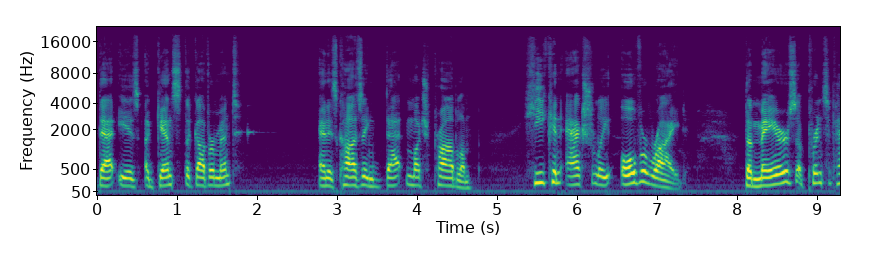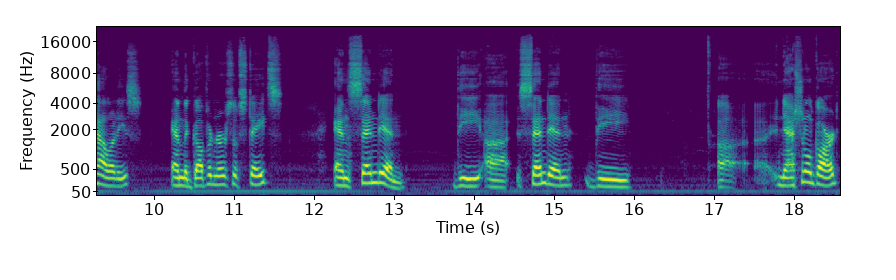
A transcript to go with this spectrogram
that is against the government, and is causing that much problem, he can actually override the mayors of principalities and the governors of states and send in the uh, send in the uh, National Guard,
